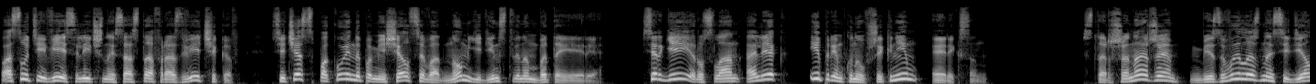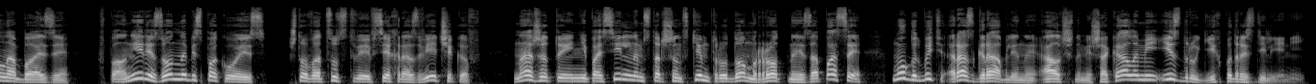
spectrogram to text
По сути, весь личный состав разведчиков сейчас спокойно помещался в одном единственном БТРе. Сергей, Руслан, Олег и примкнувший к ним Эриксон. Старшина же безвылазно сидел на базе, вполне резонно беспокоясь, что в отсутствие всех разведчиков нажитые непосильным старшинским трудом ротные запасы могут быть разграблены алчными шакалами из других подразделений.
